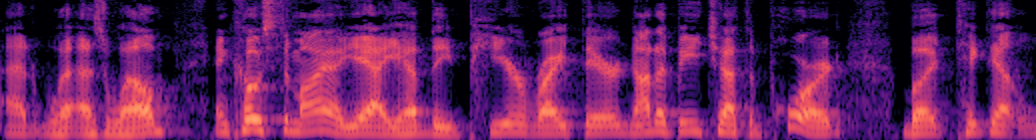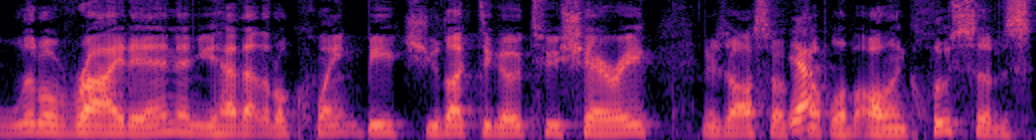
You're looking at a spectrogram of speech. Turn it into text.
at, as well. And Costa Maya, yeah, you have the pier right there, not a beach at the port, but take that little ride in, and you have that little quaint beach you like to go to, Sherry. And there's also a Yep. couple of all inclusives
